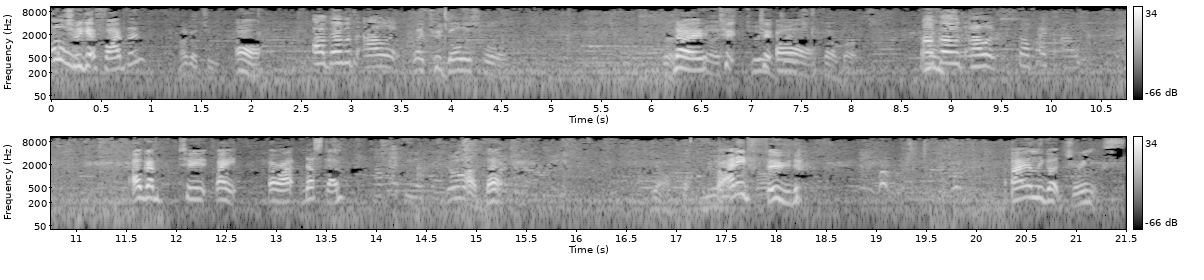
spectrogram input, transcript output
Oh. Should we get five then? I got two. Oh. I'll go with Alex. Wait, two dollars for. No, two, two, drinks oh. five bucks. I'll go with Alex. I'll pay for Alex. I'll grab two. Wait, alright, that's done. I'll pay for your. Oh, that. Yeah, I'll put you But I need food. I only got drinks.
